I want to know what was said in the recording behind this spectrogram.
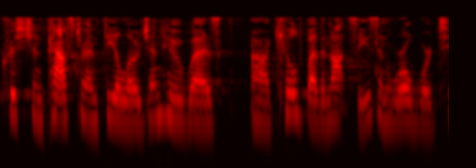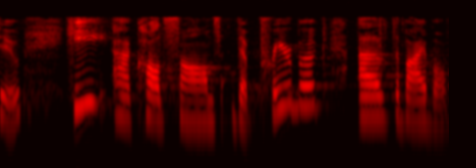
Christian pastor and theologian who was uh, killed by the Nazis in World War II, he uh, called Psalms the prayer book of the Bible.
